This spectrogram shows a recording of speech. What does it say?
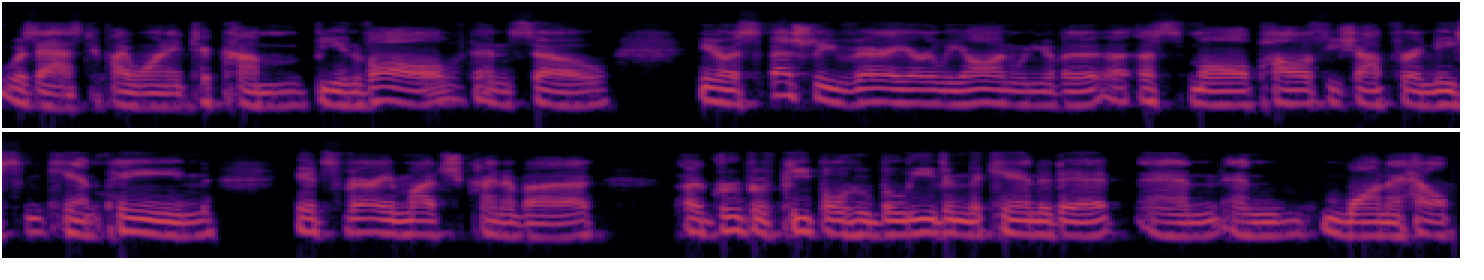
was asked if I wanted to come be involved, and so you know, especially very early on when you have a, a small policy shop for a nascent campaign, it's very much kind of a a group of people who believe in the candidate and and want to help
